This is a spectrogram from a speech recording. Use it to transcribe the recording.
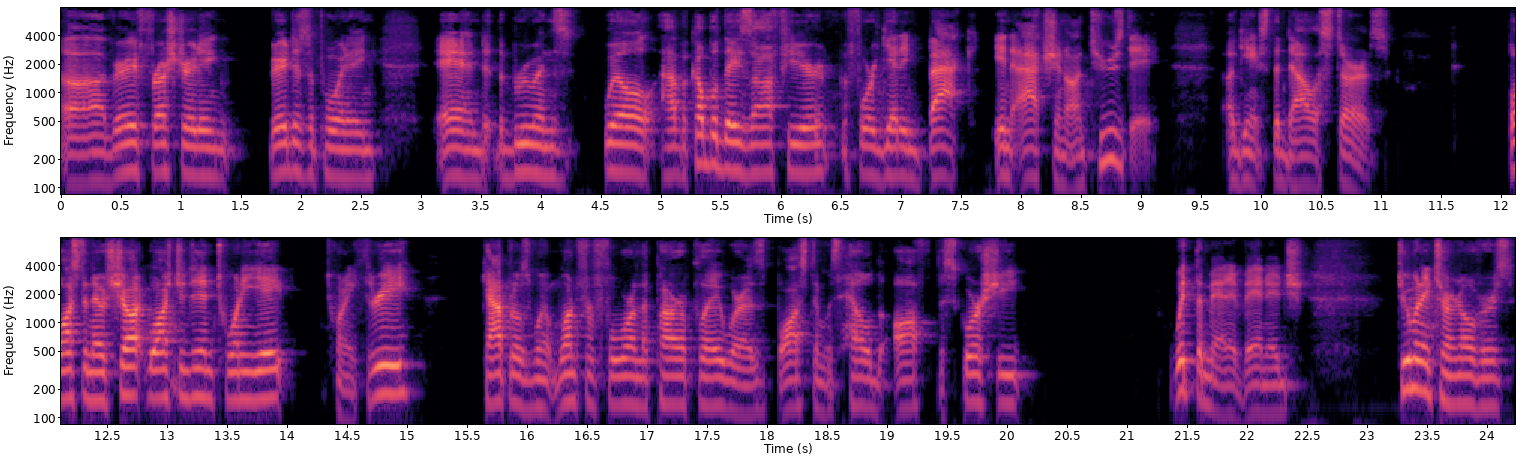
Uh, very frustrating, very disappointing. And the Bruins will have a couple of days off here before getting back in action on Tuesday against the Dallas Stars. Boston outshot Washington 28 23. Capitals went one for four on the power play, whereas Boston was held off the score sheet with the man advantage. Too many turnovers,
